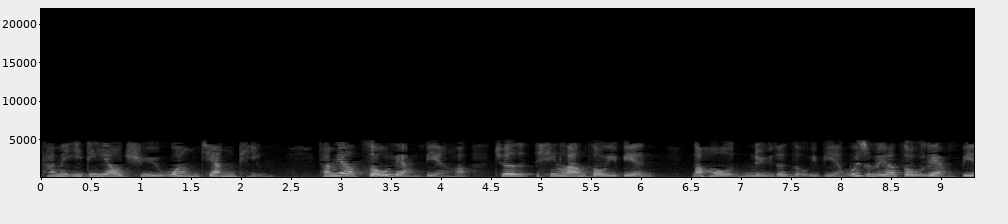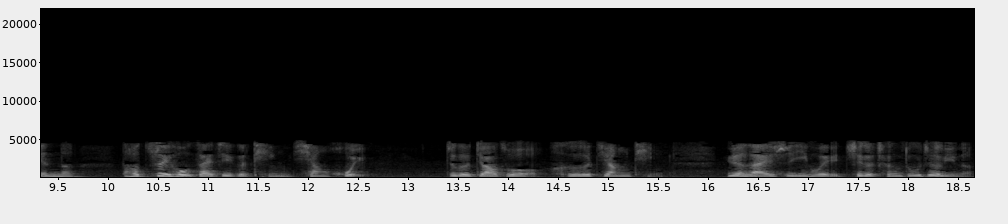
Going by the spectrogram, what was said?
他们一定要去望江亭，他们要走两边哈，就是新郎走一边。然后女的走一边，为什么要走两边呢？然后最后在这个亭相会，这个叫做合江亭。原来是因为这个成都这里呢，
